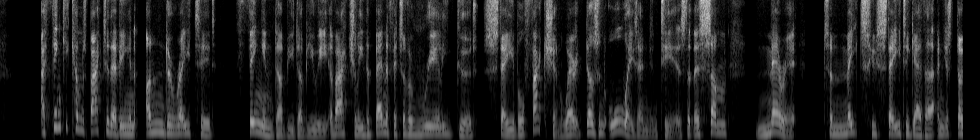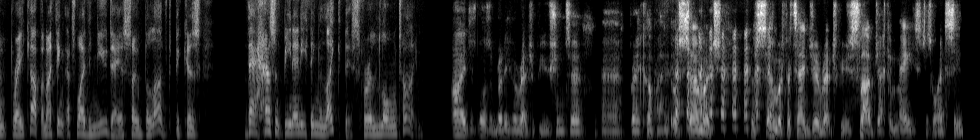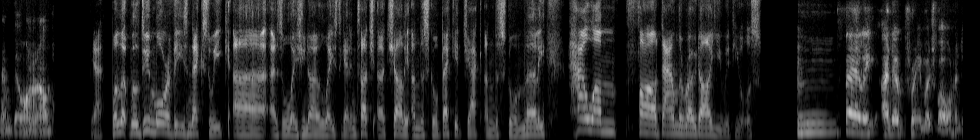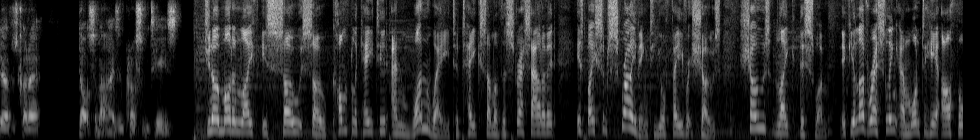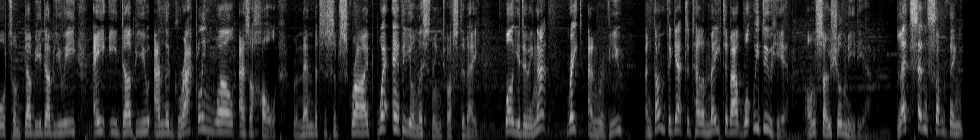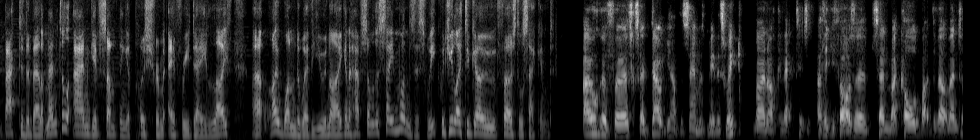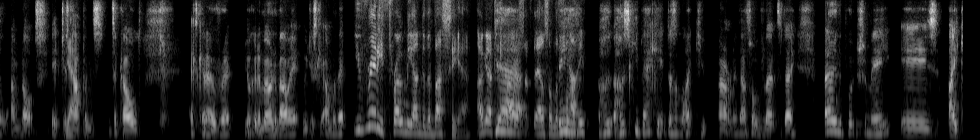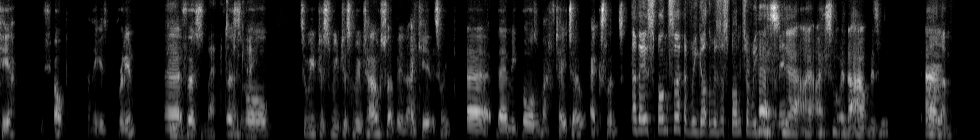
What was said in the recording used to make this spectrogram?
I think it comes back to there being an underrated thing in WWE of actually the benefits of a really good, stable faction where it doesn't always end in tears, that there's some merit to mates who stay together and just don't break up. And I think that's why the New Day is so beloved because there hasn't been anything like this for a long time. I just wasn't ready for Retribution to uh, break up. I think there was so much, there was so much potential Retribution. Slapjack and Mace just wanted to see them go on and on. Yeah. Well, look, we'll do more of these next week. Uh, as always, you know the ways to get in touch. Uh, Charlie underscore Beckett, Jack underscore Murley. How um far down the road are you with yours? Mm, fairly. I know pretty much what I want to do. I've just got to dot some I's and cross some T's. Do you know modern life is so, so complicated, and one way to take some of the stress out of it is by subscribing to your favourite shows. Shows like this one. If you love wrestling and want to hear our thoughts on WWE, AEW, and the grappling world as a whole, remember to subscribe wherever you're listening to us today. While you're doing that, rate and review, and don't forget to tell a mate about what we do here on social media. Let's send something back to developmental and give something a push from everyday life. Uh, I wonder whether you and I are going to have some of the same ones this week. Would you like to go first or second? I will go first because I doubt you have the same as me this week. Mine are connected. I think you thought I was going to send my cold back developmental. I'm not. It just yeah. happens. It's a cold let's get over it. You're going to moan about it. We just get on with it. You've really thrown me under the bus here. I'm going to have to yeah, try something else on the fly. Having, Husky Beckett doesn't like you, apparently. That's what we've learned today. Only the push for me is IKEA shop. I think it's brilliant. Uh, mm, first, first okay. of all, so we've just we've just moved house. I've been IKEA this week. Uh, their meatballs and mashed potato, excellent. Are they a sponsor? Have we got them as a sponsor? we yes, yeah, I, I, sorted that out this week. Um, well,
